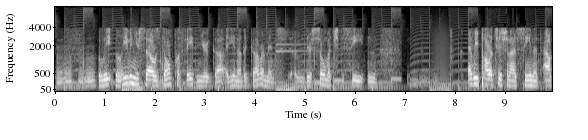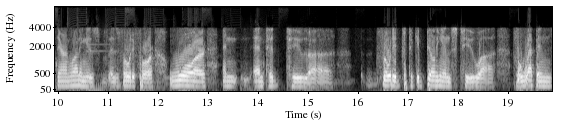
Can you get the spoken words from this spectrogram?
Mm-hmm, mm-hmm. Believe, believe in yourselves. Don't put faith in your, go- you know, the government. I mean, there's so much deceit and every politician I've seen out there and running is is voted for war and and to to uh, voted to give billions to uh, for weapons.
